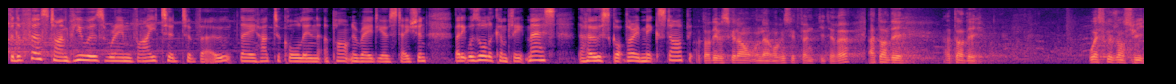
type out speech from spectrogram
For the first time, viewers were invited to vote. They had to call in a partner radio station, but it was all a complete mess. The host got very mixed up. Attendez, parce que là, on, a, on risque de faire une petite erreur. Attendez, attendez. Où est-ce que j'en suis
